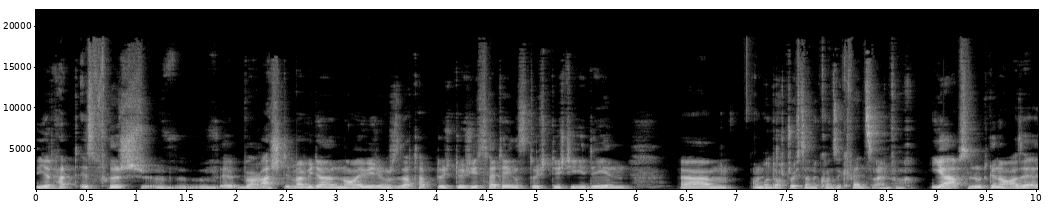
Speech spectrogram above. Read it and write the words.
ja, hat ist frisch, überrascht immer wieder neu, wie ich schon gesagt habe, durch durch die Settings, durch durch die Ideen. Ähm, und, Und auch durch seine Konsequenz einfach. ja, absolut, genau. Also er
